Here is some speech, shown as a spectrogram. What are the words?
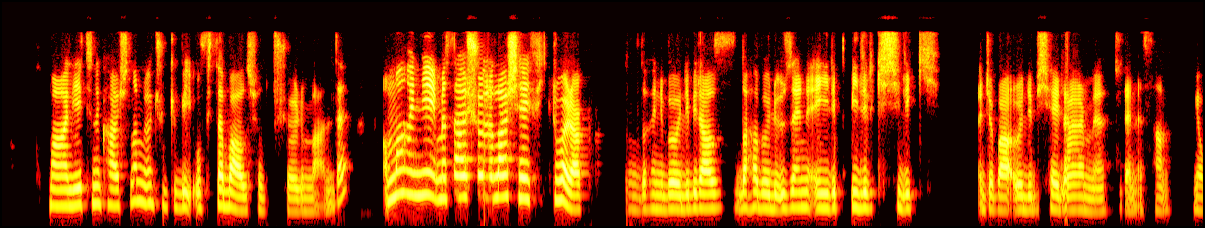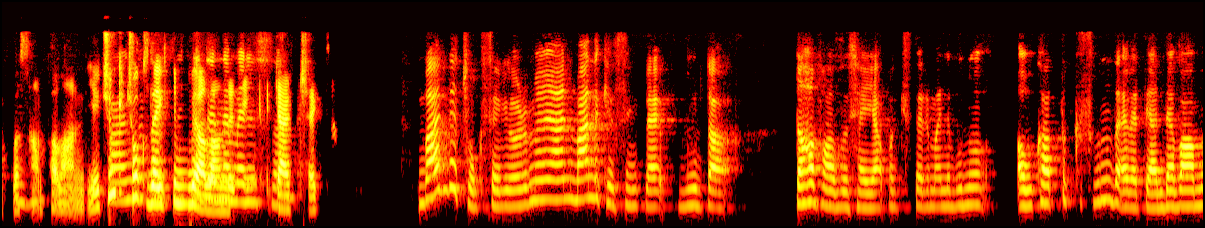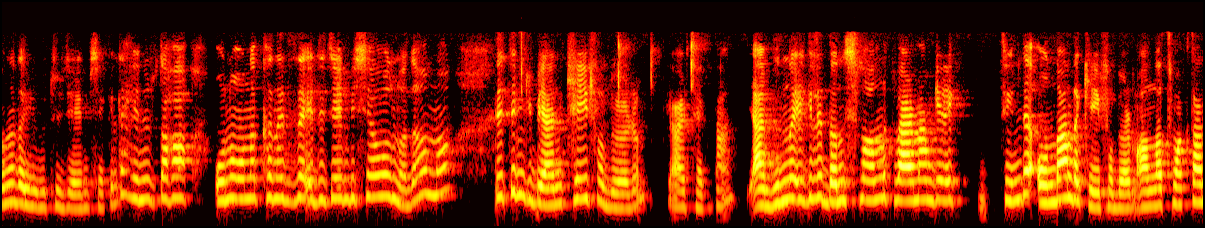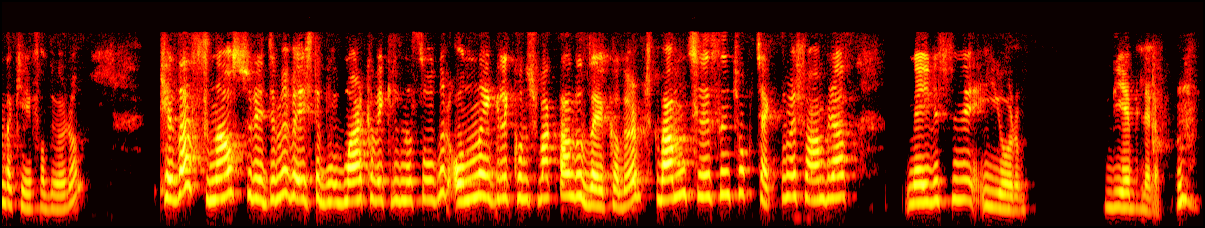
Maliyetini karşılamıyor çünkü bir ofise bağlı çalışıyorum ben de. Ama hani mesela şöyleler şey fikri var aklımda. Hani böyle biraz daha böyle üzerine eğilip bilir kişilik acaba öyle bir şeyler mi denesem, yoklasam falan diye. Çünkü ben çok zevkli bir alan gerçekten. Ben de çok seviyorum. Yani ben de kesinlikle burada daha fazla şey yapmak isterim. Hani bunu avukatlık kısmını da evet yani devamını da yürüteceğim şekilde henüz daha onu ona kanalize edeceğim bir şey olmadı ama dediğim gibi yani keyif alıyorum gerçekten. Yani bununla ilgili danışmanlık vermem gerektiğinde ondan da keyif alıyorum. Anlatmaktan da keyif alıyorum. Keza sınav sürecimi ve işte bu marka vekili nasıl olur onunla ilgili konuşmaktan da zevk alıyorum. Çünkü ben bunun çilesini çok çektim ve şu an biraz meyvesini yiyorum diyebilirim.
